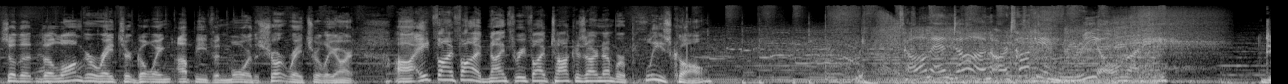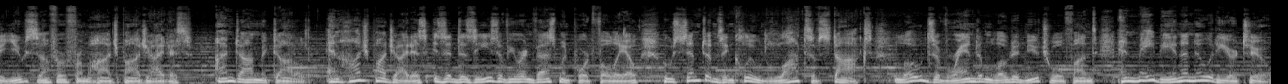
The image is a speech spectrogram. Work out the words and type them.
So the, the longer rates are going up even more. The short rates really aren't. Uh, 855 935 Talk is our number. Please call. Tom and Don are talking real money. Do you suffer from hodgepodgeitis? I'm Don McDonald, and hodgepodgeitis is a disease of your investment portfolio whose symptoms include lots of stocks, loads of random loaded mutual funds, and maybe an annuity or two.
